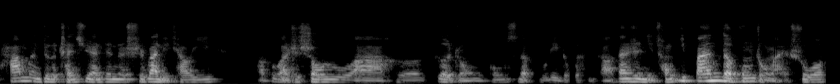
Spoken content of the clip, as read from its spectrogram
他们这个程序员真的是万里挑一啊，不管是收入啊和各种公司的福利都会很高。但是你从一般的工种来说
